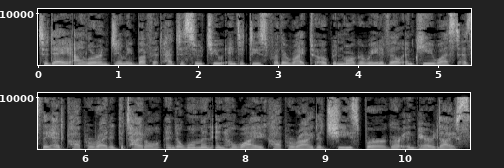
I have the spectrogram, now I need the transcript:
Today I learned Jimmy Buffett had to sue two entities for the right to open Margaritaville in Key West as they had copyrighted the title and a woman in Hawaii copyrighted Cheeseburger in Paradise.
